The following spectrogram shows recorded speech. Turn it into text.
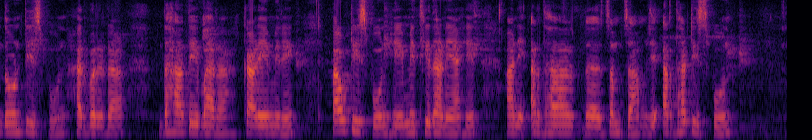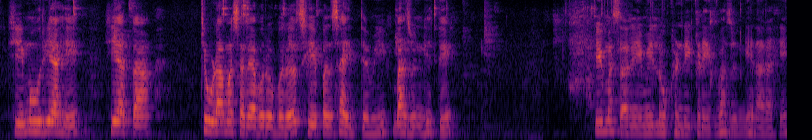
दोन टीस्पून हरभरा डाळ दहा ते बारा काळे मिरे पाव टीस्पून हे मेथी दाणे आहेत आणि अर्धा चमचा म्हणजे अर्धा टीस्पून ही मोहरी आहे. ही आता चिवडा मसाल्याबरोबरच हे पण साहित्य मी भाजून घेते. हे मसाले मी लोखंडी कढईत भाजून घेणार आहे.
